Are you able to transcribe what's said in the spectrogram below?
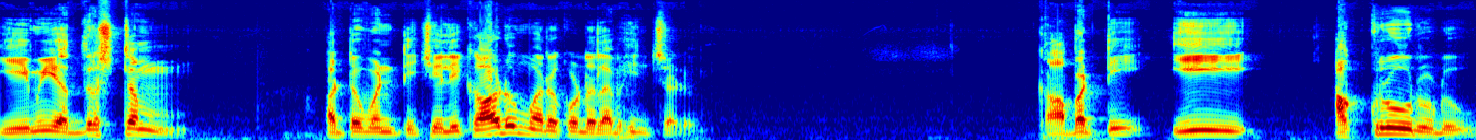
ఏమీ అదృష్టం? అటువంటి చెలికాడు మరొకడు లభించడు. కాబట్టి ఈ అక్రూరుడు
